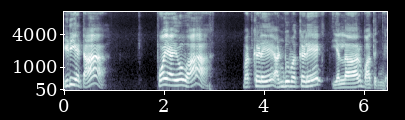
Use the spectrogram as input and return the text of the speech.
இடியேட்டா? போயாயோவா மக்களே அன்பு மக்களே எல்லாரும் பார்த்துக்குங்க.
